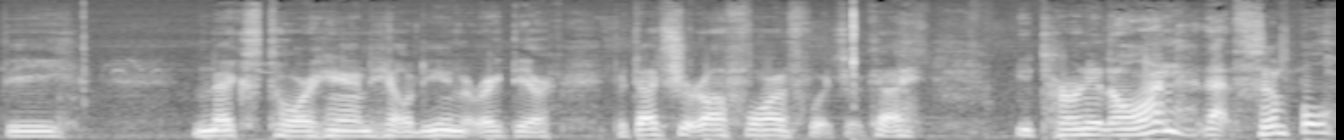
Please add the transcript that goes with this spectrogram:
the Nexstar handheld unit right there. But that's your off-on switch, okay? You turn it on, that's simple.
